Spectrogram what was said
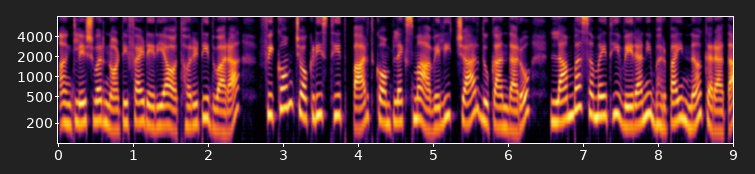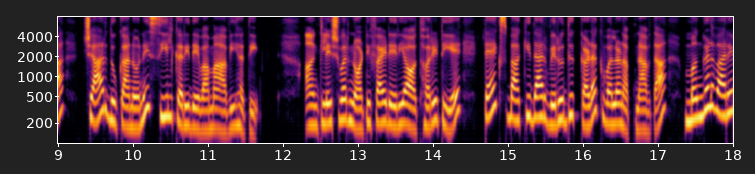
અંકલેશ્વર નોટિફાઈડ એરિયા ઓથોરિટી દ્વારા ફિકોમ ચોકડી સ્થિત પાર્થ કોમ્પ્લેક્સમાં આવેલી ચાર દુકાનદારો લાંબા સમયથી વેરાની ભરપાઈ ન કરાતા ચાર દુકાનોને સીલ કરી દેવામાં આવી હતી. અંકલેશ્વર નોટિફાઈડ એરિયા ઓથોરિટીએ ટેક્સ બાકીદાર વિરુદ્ધ કડક વલણ અપનાવતા મંગળવારે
